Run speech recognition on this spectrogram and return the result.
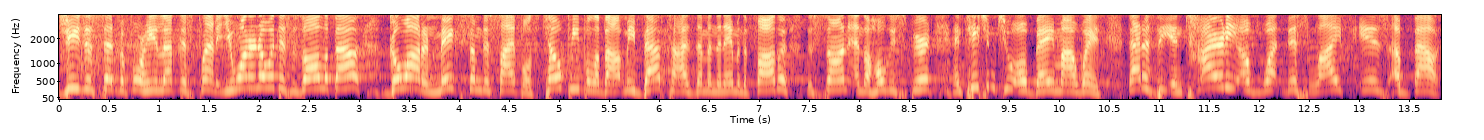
Jesus said before he left this planet, You want to know what this is all about? Go out and make some disciples. Tell people about me, baptize them in the name of the Father, the Son, and the Holy Spirit, and teach them to obey my ways. That is the entirety of what this life is about.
